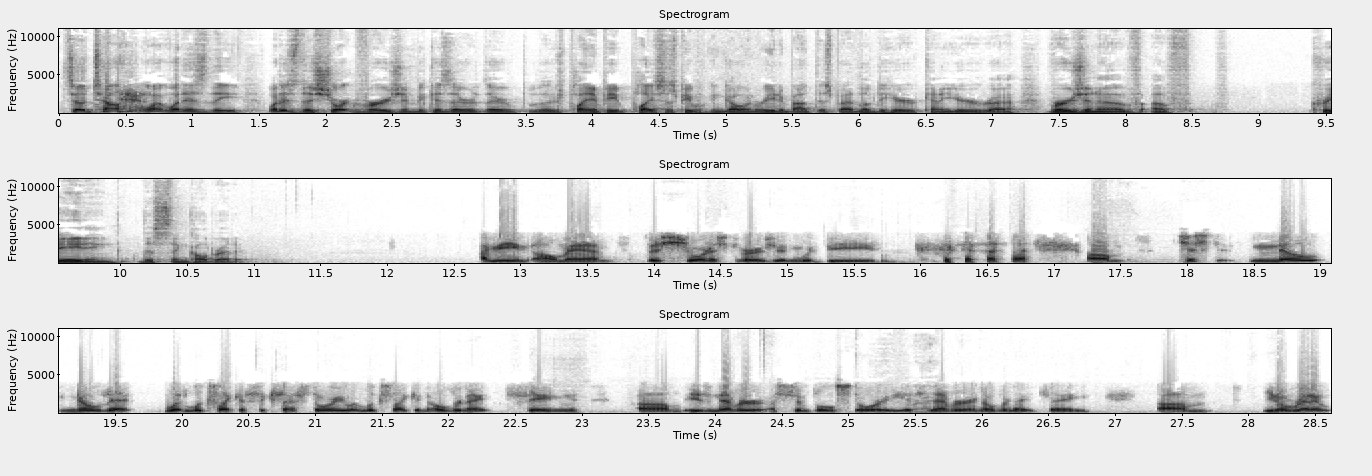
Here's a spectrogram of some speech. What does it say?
so tell what what is the what is the short version? Because there there there's plenty of people, places people can go and read about this. But I'd love to hear kind of your uh, version of of creating this thing called Reddit. I mean, oh man, the shortest version would be um, just know know that what looks like a success story, what looks like an overnight thing um, is never a simple story. It's right. never an overnight thing. Um, you know, Reddit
